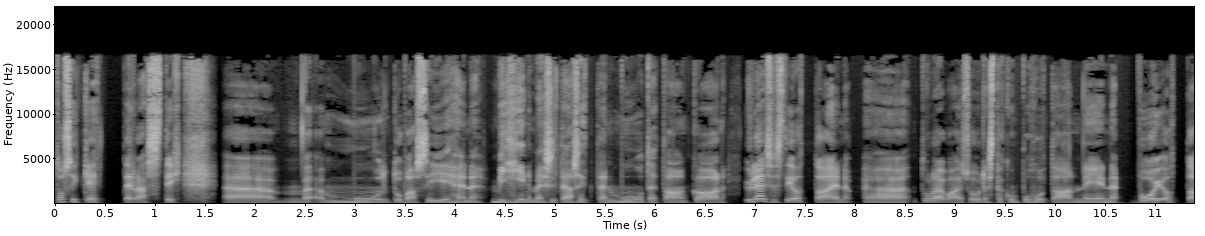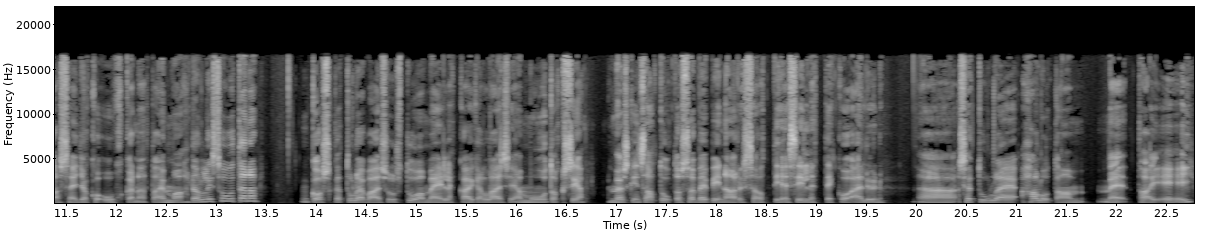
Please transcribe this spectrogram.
tosi ket, ketterästi ää, muuntuva siihen, mihin me sitä sitten muutetaankaan. Yleisesti ottaen ää, tulevaisuudesta, kun puhutaan, niin voi ottaa sen joko uhkana tai mahdollisuutena koska tulevaisuus tuo meille kaikenlaisia muutoksia. Myöskin Satu tuossa webinaarissa otti esille tekoälyn se tulee, halutaan me tai ei.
